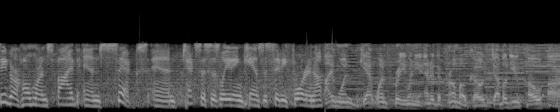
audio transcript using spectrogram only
Seager home runs five and six, and Texas is leading Kansas City four to nothing. Buy one, get one free when you enter the promo code WOR.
